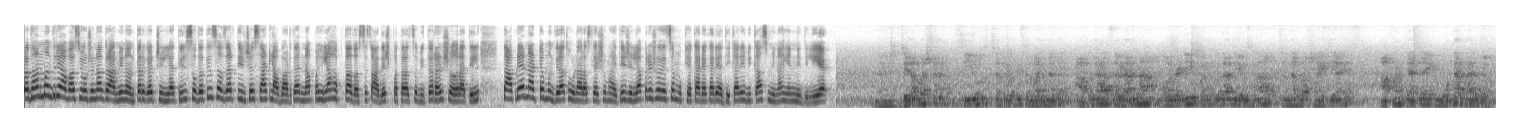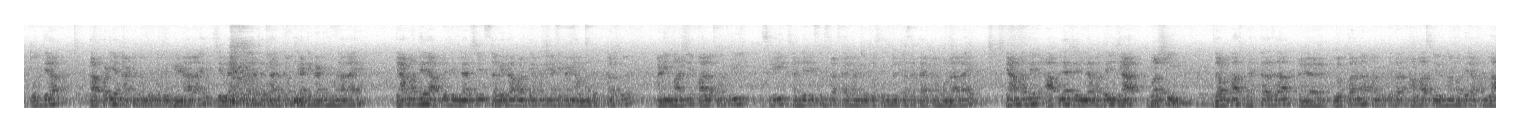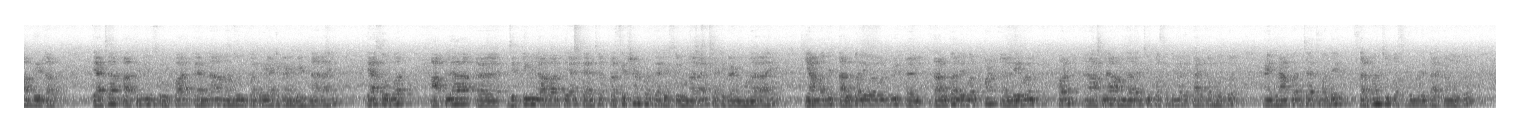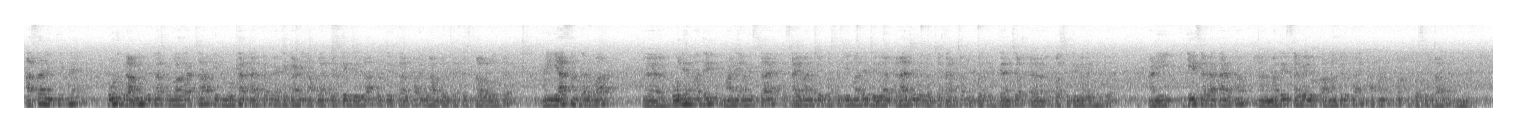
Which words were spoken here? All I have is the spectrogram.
प्रधानमंत्री आवास योजना ग्रामीण अंतर्गत जिल्ह्यातील सदतीस हजार तीनशे साठ लाभार्थ्यांना पहिला हप्ता तसेच आदेशपत्राचं वितरण शहरातील तापड्या नाट्य मंदिरात होणार असल्याची माहिती जिल्हा परिषदेचे मुख्य कार्यकारी अधिकारी विकास मीना यांनी दिली आहे. जिल्हा परिषद सीओ छत्रपती संभाजीनगर आपल्या सगळ्यांना ऑलरेडी पंतप्रधान योजना संदर्भात माहिती आहे. आपण त्याचा एक मोठा कार्यक्रम उद्या तापडिया नाट्यमंदिरमध्ये घेणार आहे. जिल्हा स्तराचा कार्यक्रम त्या ठिकाणी होणार आहे. त्यामध्ये आपल्या जिल्ह्याचे सगळे लाभार्थी आपण या ठिकाणी आमंत्रित करतोय. आणि माननीय पालकमंत्री श्री संजयजी सुसार साहेबांच्या उपस्थितीमध्ये त्याचा कार्यक्रम होणार आहे. त्यामध्ये आपल्या जिल्ह्यामध्ये या वर्षी जवळपास बहात्तर हजार लोकांना पंतप्रधान आवास योजनामध्ये आपण लाभ देत आहोत. त्याच्या प्राथमिक स्वरूपात त्यांना मंजुरीपत्र या ठिकाणी भेटणार आहे. त्यासोबत आपल्या जितके बी लाभार्थी आहेत त्यांचं प्रशिक्षण पण त्या दिवशी होणार आहे त्या ठिकाणी होणार आहे. यामध्ये तालुका लेवलवर तालुका लेवल पण लेवल पण आपल्या आमदारांची उपस्थितीमध्ये कार्यक्रम होतोय आणि ग्रामपंचायतमध्ये सरपंच उपस्थितीमध्ये कार्यक्रम होतो अशा रीतीने पूर्ण ग्रामीण विकास विभागाचा एक मोठा कार्यक्रम या ठिकाणी आपल्या प्रत्येक जिल्हा प्रत्येक तालुका आणि ग्रामपंचायत स्तरावर होतोय. आणि या संदर्भात पुणेमध्ये माननीय अमित शाह साहेबांच्या उपस्थितीमध्ये जिल्हा राज्य लेवलचा कार्यक्रम उप त्यांच्या उपस्थितीमध्ये होतोय. आणि हे सल्ला कार्यक्रममध्ये सगळे लोक आमंत्रित आहे आपण पण उपस्थित राहावे धन्यवाद.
